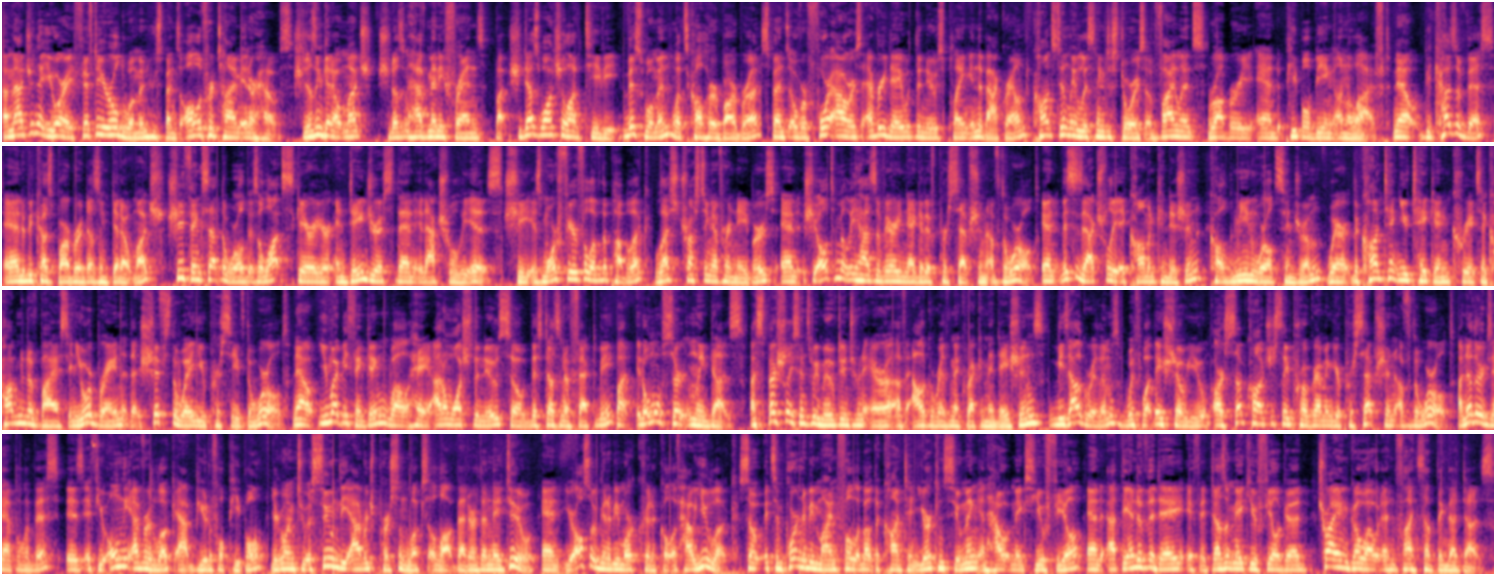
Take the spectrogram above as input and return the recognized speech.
Imagine that you are a 50 year old woman who spends all of her time in her house. She doesn't get out much, she doesn't have many friends, but she does watch a lot of TV. This woman, let's call her Barbara, spends over four hours every day with the news playing in the background, constantly listening to stories of violence, robbery, and people being unalived. Now, because of this, and because Barbara doesn't get out much, she thinks that the world is a lot scarier and dangerous than it actually is. She is more fearful of the public, less trusting of her neighbors, and she ultimately has a very negative perception of the world. And this is actually a common condition called mean world syndrome, where the content you take in creates a cognitive bias in your brain that shifts the way you perceive the world. Now, you might be thinking, well, hey, I don't watch the news, so this doesn't affect me, but it almost certainly does, especially since we moved into an era of algorithmic recommendations. These algorithms, with what they show you, are subconsciously programming your perception of the world. Another example of this is if you only ever look at beautiful people, you're going to assume the average person looks a lot better than they do, and you're also going to be more critical of how you look. So it's important to be mindful about the content you're consuming and how it makes you feel, and at the end of the day, if it doesn't make you feel good, try and go out and find something that does.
